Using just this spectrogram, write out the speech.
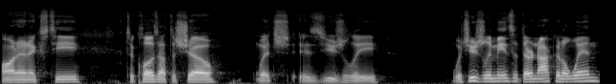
on NXT to close out the show, which is usually which usually means that they're not going to win.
